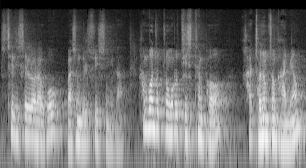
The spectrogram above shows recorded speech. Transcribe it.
스테디셀러라고 말씀드릴 수 있습니다. 한 번 접종으로 디스템퍼, 가- 전염성 감염,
